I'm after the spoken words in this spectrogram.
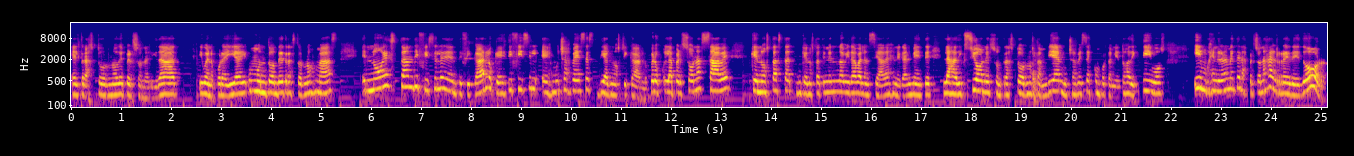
el trastorno de personalidad. Y bueno, por ahí hay un montón de trastornos más. Eh, no es tan difícil de identificar, lo que es difícil es muchas veces diagnosticarlo, pero la persona sabe que no está, que no está teniendo una vida balanceada generalmente. Las adicciones son trastornos también, muchas veces comportamientos adictivos y generalmente las personas alrededor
